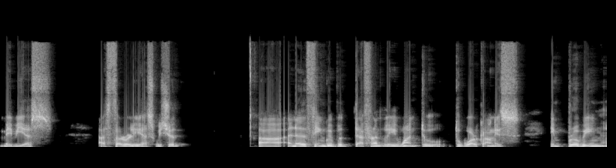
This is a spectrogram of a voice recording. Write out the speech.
maybe as as thoroughly as we should. Uh, another thing we would definitely want to to work on is improving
